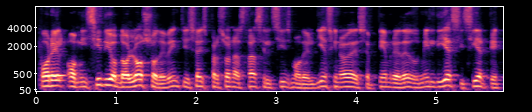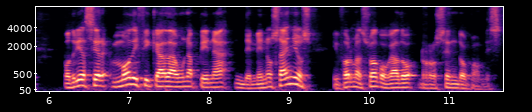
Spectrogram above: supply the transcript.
por el homicidio doloso de 26 personas tras el sismo del 19 de septiembre de 2017, podría ser modificada a una pena de menos años, informa su abogado Rosendo Gómez.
